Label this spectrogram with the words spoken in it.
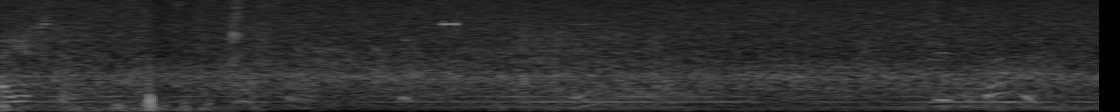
Ayos to. Ganda eh.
